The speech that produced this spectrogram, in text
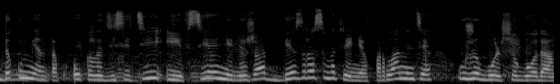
Документов около 10, и все они лежат без рассмотрения в парламенте уже больше года.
